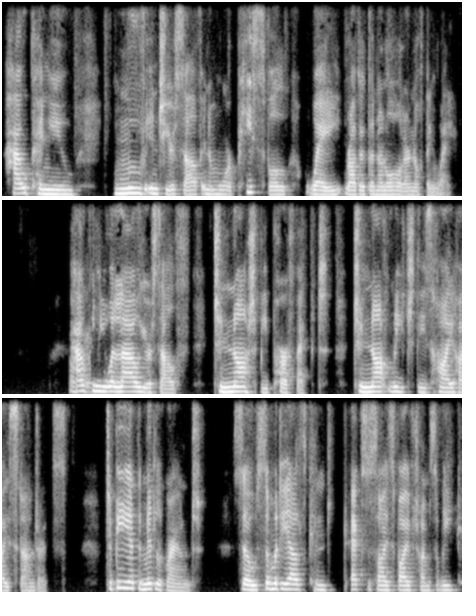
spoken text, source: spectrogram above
How can you move into yourself in a more peaceful way rather than an all or nothing way? Okay. How can you allow yourself to not be perfect, to not reach these high, high standards, to be at the middle ground? So somebody else can exercise five times a week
